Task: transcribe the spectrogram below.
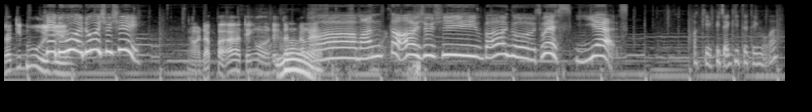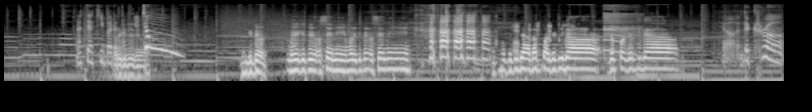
Lagi dua Eh, je. dua, dua sushi. Ha dapat ah tengok dia Hmm. tendang kan. Ah, mantap ah sushi. Okay, kejap kita tengok ah. Nanti akibat Mari kita tengok. Mari kita mari kita tengok sen ni, mari kita tengok sen ni. Dapat ke tidak? Dapat ke tidak? Dapat ke tidak? Ya, the crow.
